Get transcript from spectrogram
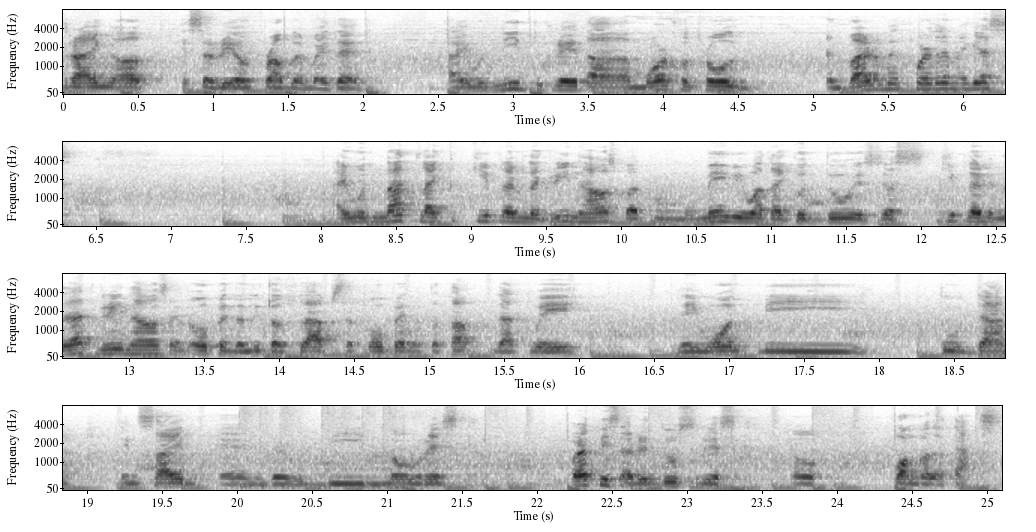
drying out is a real problem by then. I would need to create a more controlled environment for them, I guess. I would not like to keep them in the greenhouse, but maybe what I could do is just keep them in that greenhouse and open the little flaps that open at the top. That way, they won't be too damp inside and there would be no risk, or at least a reduced risk of fungal attacks.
